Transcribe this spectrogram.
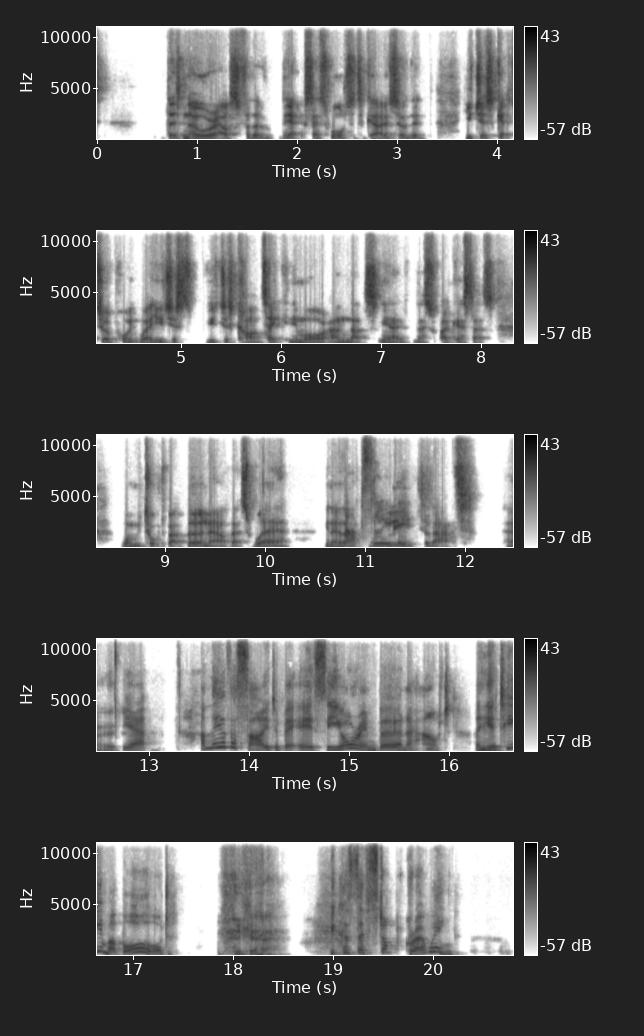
there's nowhere else for the, the excess water to go. So that you just get to a point where you just you just can't take anymore and that's you know that's i guess that's when we talked about burnout that's where you know that absolutely. lead to that. Uh, yeah and the other side of it is, so you're in burnout and mm. your team are bored. yeah. Because they've stopped growing.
